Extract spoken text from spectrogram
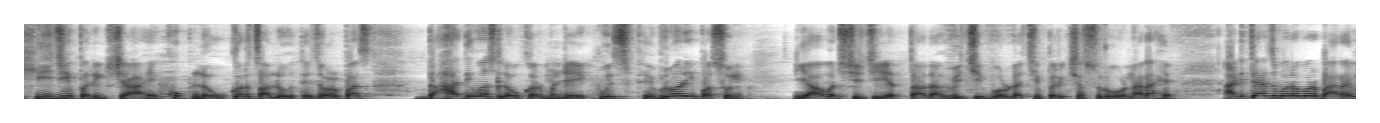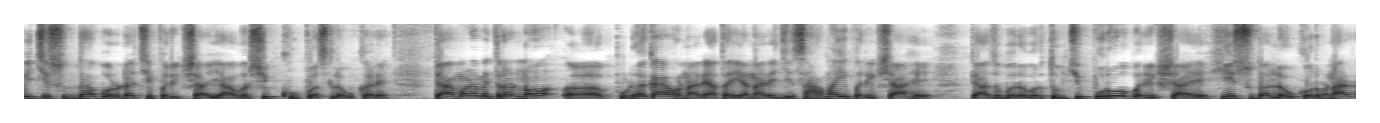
ही जी परीक्षा आहे खूप लवकर चालू होते. जवळपास दहा दिवस लवकर म्हणजे एकवीस फेब्रुवारीपासून या वर्षीची इयत्ता दहावीची बोर्डाची परीक्षा सुरू होणार आहे. आणि त्याचबरोबर बारावीची सुद्धा बोर्डाची परीक्षा यावर्षी खूपच लवकर आहे. त्यामुळे मित्रांनो पुढं काय होणार आहे? आता येणारी जी सहामाही परीक्षा आहे त्याचबरोबर तुमची पूर्व परीक्षा आहे ही सुद्धा लवकर होणार.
